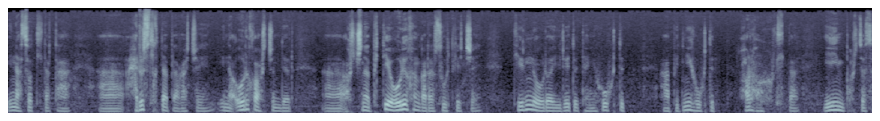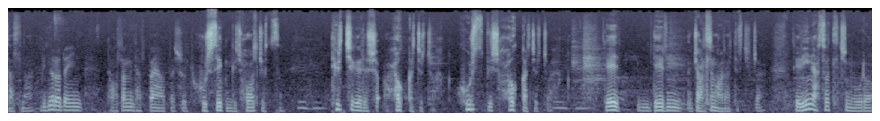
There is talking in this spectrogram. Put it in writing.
Энэ асуудалтаар та хариуцлагатай байгаа ч энэ өөрийнхөө орчин дээр орчноо бити өөрийнхөө гараар сүйтгэж тэр нь өөрөө ирээдүйд таны хүүхдэд бидний хүүхдэд хор хохиролтой ийм процесс олно. Бид нар одоо энэ тоглоомын талбайн одоо шууд хөрсийг ингэж хуулж үтсэн. Тэр чигээр хог гарч ирж байгаа. Хөрс биш хог гарч ирж байгаа. Тэгээд дээр нь жорлон ороод ирж байгаа. Тэгэхээр энэ асуудал чинь өөрөө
